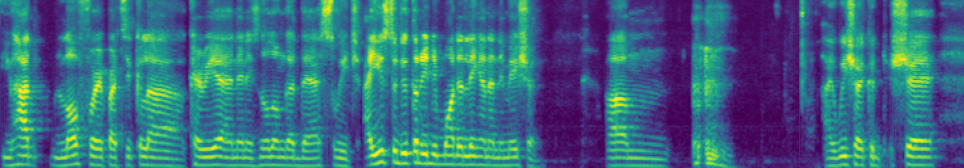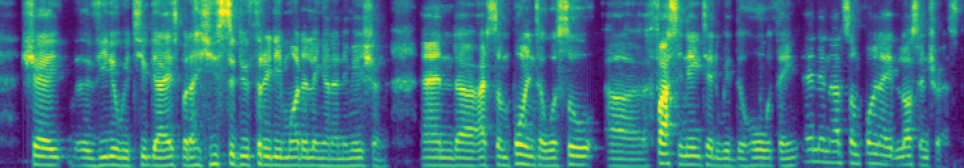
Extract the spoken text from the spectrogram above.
you had love for a particular career and then it's no longer there, switch. I used to do 3D modeling and animation. Um, I wish I could share share a video with you guys, but I used to do 3D modeling and animation. And uh, at some point, I was so uh, fascinated with the whole thing. And then at some point, I lost interest.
